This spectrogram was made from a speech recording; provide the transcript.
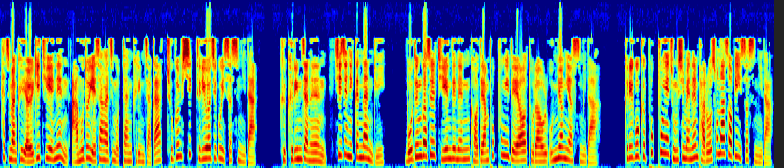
하지만 그 열기 뒤에는 아무도 예상하지 못한 그림자가 조금씩 드리워지고 있었습니다. 그 그림자는 시즌이 끝난 뒤 모든 것을 뒤흔드는 거대한 폭풍이 되어 돌아올 운명이었습니다. 그리고 그 폭풍의 중심에는 바로 손아섭이 있었습니다.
